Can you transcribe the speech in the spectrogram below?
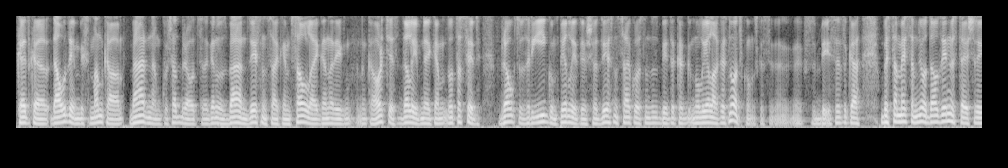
Skaidrs, ka daudziem, man kā bērnam, kurš atbrauc gan uz bērnu dziesmu svētkiem saulē, gan arī nu, kā orķestra dalībniekam, nu, tas ir braukt uz Rīgu un piedalīties šajos dziesmu svētkos. Tas bija kā, nu, lielākais notikums, kas, kas bijis. Kā, bez tam mēs esam ļoti daudz investējuši arī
